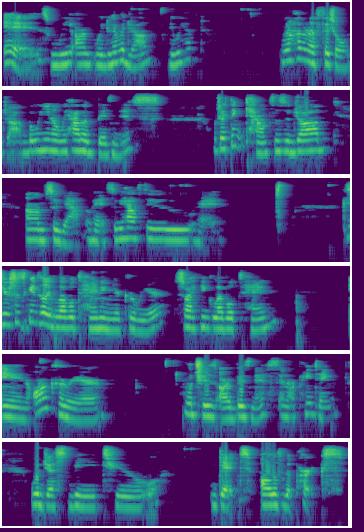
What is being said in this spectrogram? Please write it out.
is we are we do have a job. Do we have we don't have an official job, but we you know we have a business, which I think counts as a job. Um so yeah, okay, so we have to okay. Because you're supposed to get to like level 10 in your career. So I think level 10 in our career, which is our business and our painting, would just be to get all of the perks.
